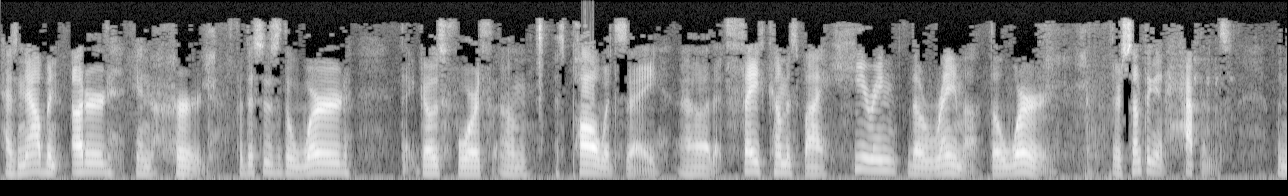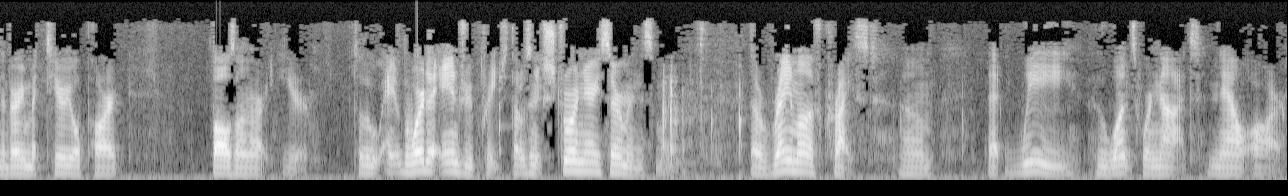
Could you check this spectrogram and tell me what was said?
has now been uttered and heard. For this is the word that goes forth, um, as Paul would say, uh, that faith comes by hearing the rhema, the word. There's something that happens when the very material part falls on our ear. So the, the word that Andrew preached, thought it was an extraordinary sermon this morning. The Rhema of Christ, um, that we who once were not now are.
